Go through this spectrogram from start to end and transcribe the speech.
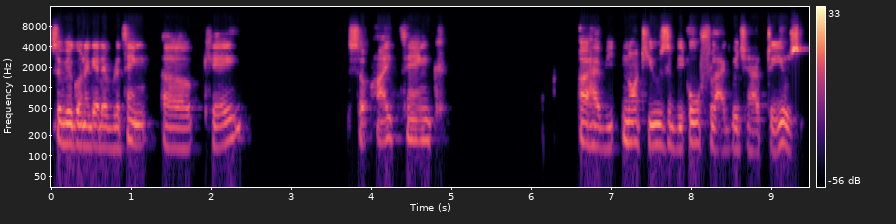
So we're going to get everything. Okay. So I think I have not used the O flag, which I have to use.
